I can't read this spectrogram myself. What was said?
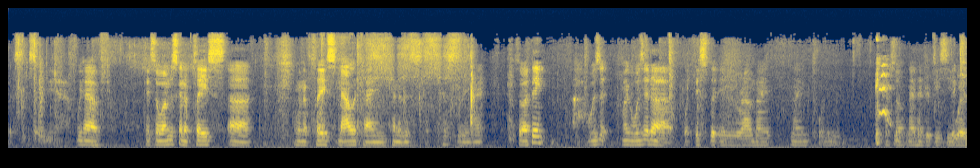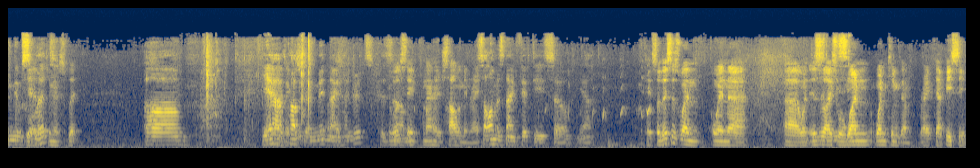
let's see, so we have, we have. Okay, so I'm just gonna place. Uh, I'm gonna place Malachi in kind of this history, right? So I think was it Michael? Was it uh what they split in around nine nine twenty or so nine hundred BC? The where, kingdom yeah, split? The kingdom split. Um, Yeah, yeah, probably the mid 900s. It was say Because nine hundred Solomon, right? Solomon's 950, so yeah. Okay, so this is when when uh, uh, when Israelites were one one kingdom, right? Yeah, BC.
